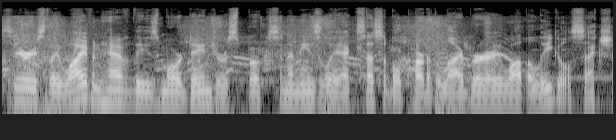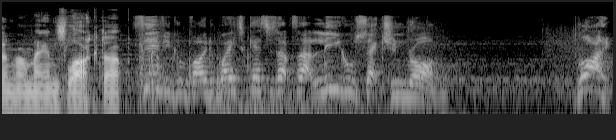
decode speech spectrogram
Seriously, why even have these more dangerous books in an easily accessible part of the library while the legal section remains locked up? See if you can find a way to get us up to that legal section, Ron. Right.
